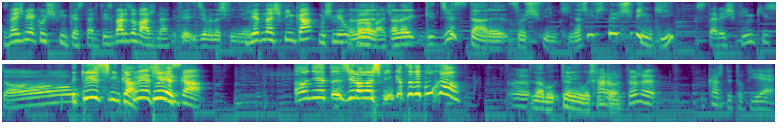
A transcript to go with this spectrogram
Znajdź mi jakąś świnkę, stary, to jest bardzo ważne. Okej, idziemy na świnie. Jedna świnka, musimy ją ale, upolować. ale gdzie stary są świnki? Znaczy są świnki? Stare świnki są... Ej, tu jest świnka! Tu jest tu jest! świnka! O nie, to jest zielona świnka, co wybucha! E, To, chyba był, to nie było świnka. Karol, to, że każdy to wie,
